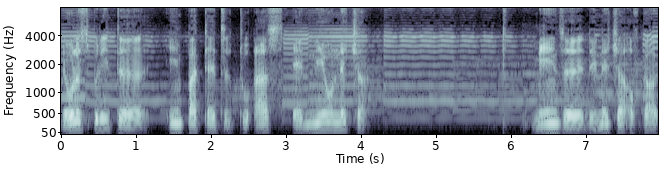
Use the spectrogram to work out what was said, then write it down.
the Holy Spirit uh, imparted to us a new nature, means uh, the nature of God.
